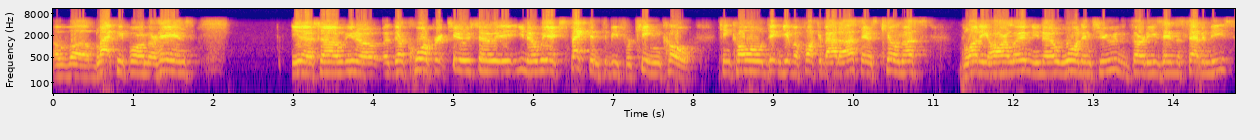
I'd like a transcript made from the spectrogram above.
of uh, black people on their hands. You know, so, you know, they're corporate too, so, you know, we expect them to be for King Coal. King Coal didn't give a fuck about us. They was killing us, Bloody Harlan, you know, 1 and 2 in the 30s and the 70s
